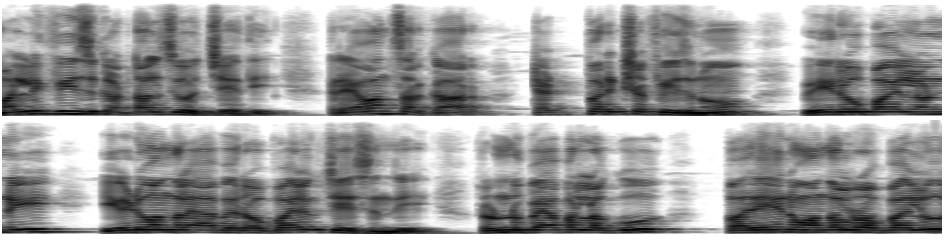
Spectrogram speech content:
మళ్ళీ ఫీజు కట్టాల్సి వచ్చేది. రేవంత్ సర్కార్ టెట్ పరీక్ష ఫీజును వెయ్యి రూపాయల నుండి ఏడు వందల యాభై రూపాయలకు చేసింది. రెండు పేపర్లకు పదిహేను వందల రూపాయలు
